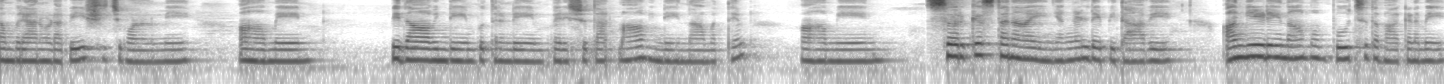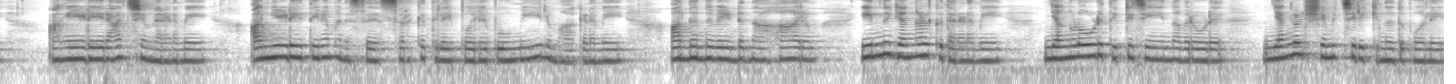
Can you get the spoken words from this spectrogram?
തമ്പുരാനോട് അപേക്ഷിച്ചു കൊള്ളണമേ. ആമേൻ. പിതാവിന്റെയും പുത്രന്റെയും പരിശുദ്ധാത്മാവിന്റെയും നാമത്തിൽ ആമേൻ. സ്വർഗസ്ഥനായ ഞങ്ങളുടെ പിതാവേ അങ്ങയുടെ നാമം പൂജിതമാക്കണമേ അങ്ങയുടെ രാജ്യം വരണമേ. അങ്ങയുടെ തിരുമനസ് സ്വർഗത്തിലെ പോലെ ഭൂമിയിലുമാകണമേ അന്നു വേണ്ടുന്ന ആഹാരം ഇന്ന് ഞങ്ങൾക്ക് തരണമേ. ഞങ്ങളോട് തെറ്റ് ചെയ്യുന്നവരോട് ഞങ്ങൾ ക്ഷമിച്ചിരിക്കുന്നത് പോലെ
